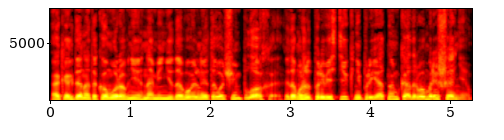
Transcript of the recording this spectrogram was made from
А когда на таком уровне нами недовольны, это очень плохо. Это может привести к неприятным кадровым решениям.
